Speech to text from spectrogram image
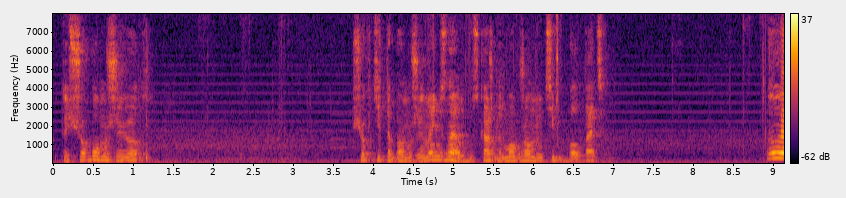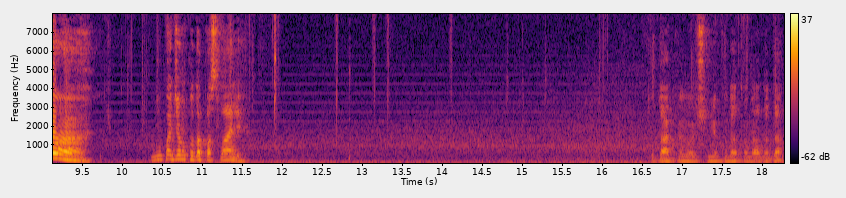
Тут еще бомж живет. Еще какие-то бомжи. Ну, я не знаю, с каждым бомжом идти болтать. А, ну, пойдем, куда послали. Туда, короче, мне куда-то надо, да?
